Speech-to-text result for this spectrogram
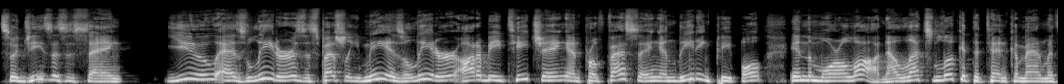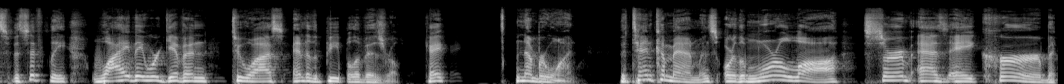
So Jesus is saying, you as leaders, especially me as a leader, ought to be teaching and professing and leading people in the moral law. Now let's look at the 10 commandments specifically, why they were given to us and to the people of Israel. Okay. Number one, the Ten Commandments or the moral law serve as a curb.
